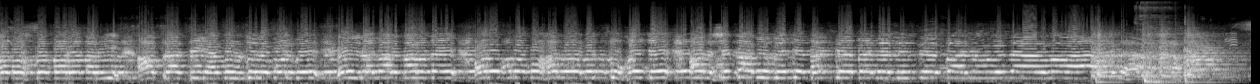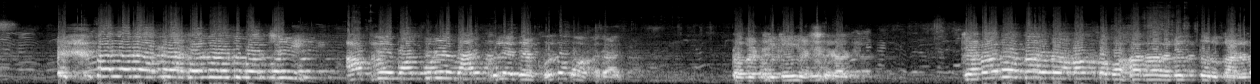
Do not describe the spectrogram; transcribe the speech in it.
সমস্ত নর আপনার দিকে এই কারণে মৃত্যু হয়েছে, আর সেটা আমি বেঁচে আপনি মন্দিরের দ্বার খুলে দেখুন মহারাজ। তবে ঠিকই আছে, রাজি। কেন কারণে অনন্ত মহারার মৃত্যুর কারণ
